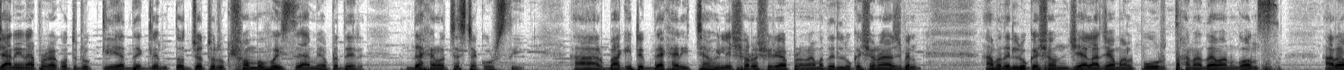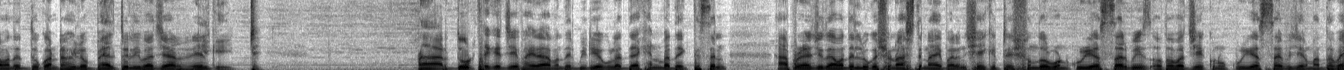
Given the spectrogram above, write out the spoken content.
জানি না আপনারা কতটুকু ক্লিয়ার দেখলেন, তো যতটুকু সম্ভব হয়েছে আমি আপনাদের দেখানোর চেষ্টা করছি। আর বাকিটুকু দেখার ইচ্ছা হইলে সরাসরি আপনারা আমাদের লোকেশনে আসবেন। আমাদের লোকেশন জেলা জামালপুর, থানা দেওয়ানগঞ্জ, আর আমাদের দোকানটা হইল বেলতলি বাজার রেলগেট আর দূর থেকে যে ভাইরা আমাদের ভিডিওগুলো দেখেন বা দেখতেছেন আপনারা যদি আমাদের লোকেশনে আসতে নাই পারেন সেই ক্ষেত্রে সুন্দরবন কুরিয়ার সার্ভিস অথবা যে কোনো কুরিয়ার সার্ভিসের মাধ্যমে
